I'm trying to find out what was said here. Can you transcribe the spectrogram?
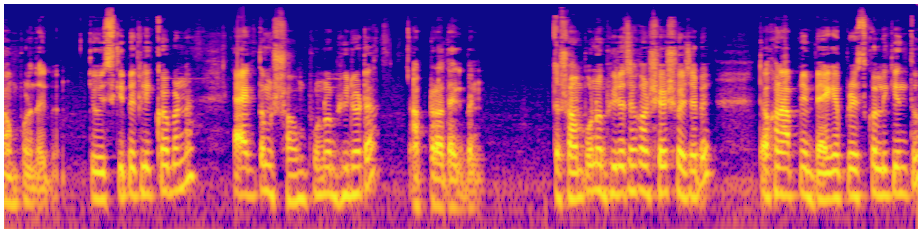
সম্পূর্ণ দেখবেন। কেউ স্কিপে ক্লিক করবেন না, একদম সম্পূর্ণ ভিডিওটা আপনারা দেখবেন। তো সম্পূর্ণ ভিডিও যখন শেষ হয়ে যাবে, তখন আপনি ব্যাগে প্রেস করলে কিন্তু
